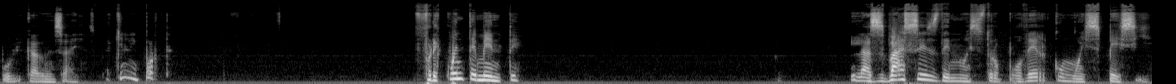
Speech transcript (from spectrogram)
publicado en Science. ¿A quién le importa? Frecuentemente las bases de nuestro poder como especie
